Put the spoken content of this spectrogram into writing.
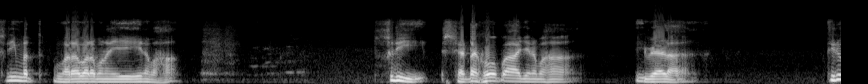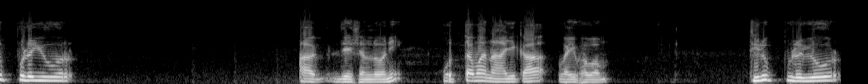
శ్రీమత్ వరవరమణయే నమ. శ్రీ శటహోపాయ నమ. ఈవేళ తిరుప్పులయూర్ ఆ దేశంలోని ఉత్తమ నాయిక వైభవం. తిరుప్పులయూర్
